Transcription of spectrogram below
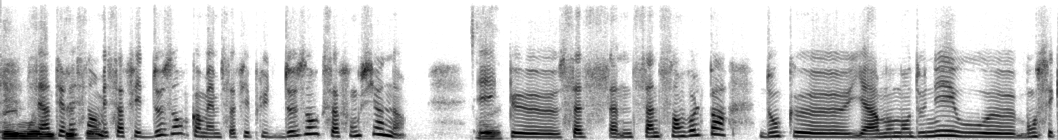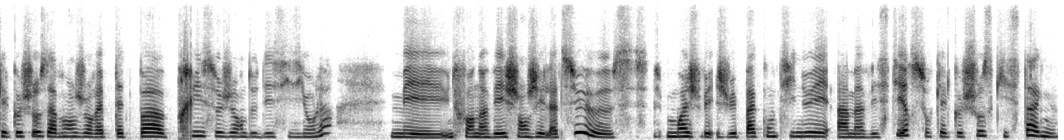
C'est intéressant, mais ça fait deux ans quand même. Ça fait plus de deux ans que ça fonctionne et que ça, ça, ne s'envole pas. Donc, euh, il y a un moment donné où, euh, bon, c'est quelque chose, avant, j'aurais peut-être pas pris ce genre de décision-là, mais une fois on avait échangé là-dessus, euh, moi, je vais, je vais pas continuer à m'investir sur quelque chose qui stagne.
